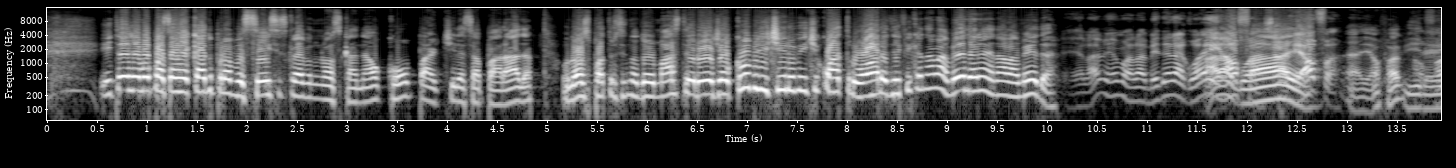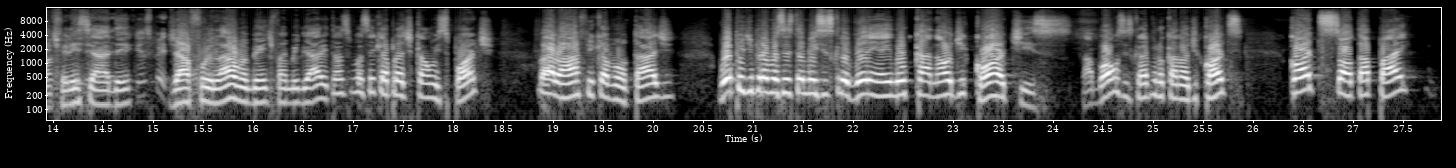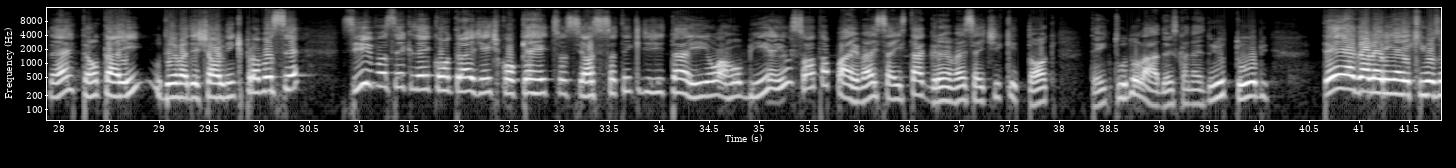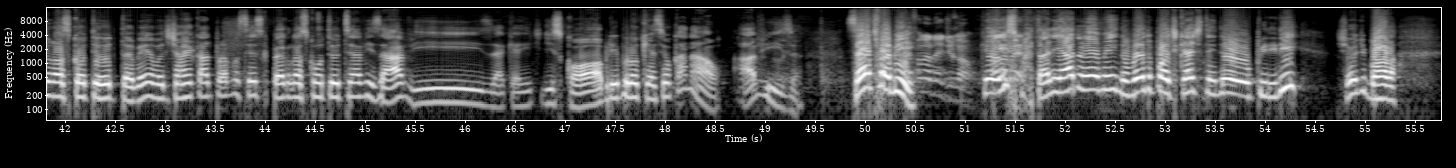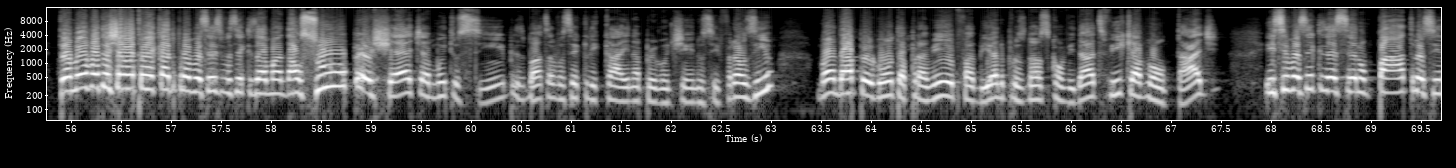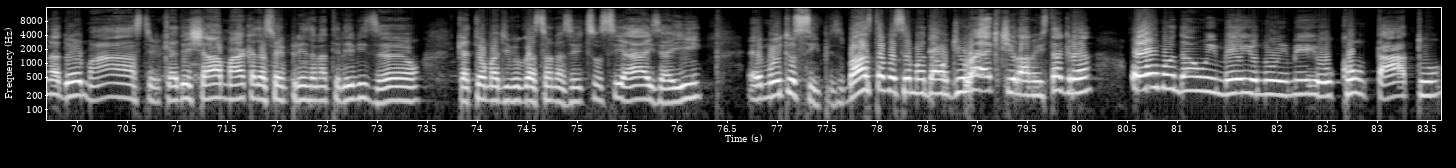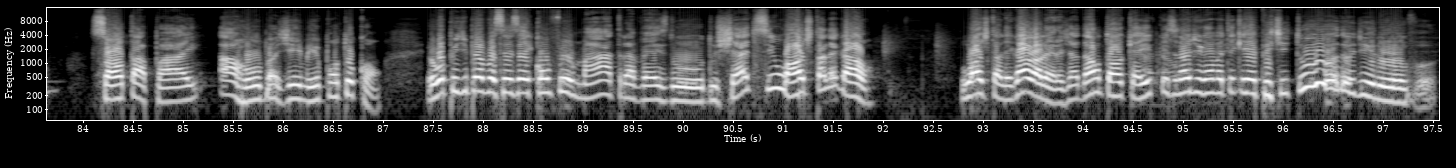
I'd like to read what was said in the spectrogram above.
Então eu já vou passar um recado pra vocês, se inscreve no nosso canal, compartilha essa parada. O nosso patrocinador master hoje é o Clube de Tiro 24 Horas e fica na Alameda, né? Na Alameda. É lá mesmo, Alameda Araguaia e Alfa. Araguaia. Sabe Alfa? É, Alphaville, é diferenciado, hein? Já fui lá, um ambiente familiar. Então, se você quer praticar um esporte, vai lá, fica à vontade. Vou pedir para vocês também se inscreverem aí no canal de cortes, tá bom? Se inscreve no canal de cortes. Cortes Solta Pai, né? Então tá aí, o D vai deixar o link para você. Se você quiser encontrar a gente em qualquer rede social, você só tem que digitar aí o arrobinha e o Solta Pai. Vai sair Instagram, vai sair TikTok, tem tudo lá. Dois canais no YouTube. Tem a galerinha aí que usa o nosso conteúdo também. Eu vou deixar um recado pra vocês que pegam o nosso conteúdo sem avisar. Avisa, que a gente descobre e bloqueia seu canal. Avisa. Certo, Fabi? Falando aí, Digão. Que Fala isso, mesmo. Tá alinhado mesmo, hein? No meio do podcast, entendeu o piriri? Show de bola. Também vou deixar outro recado pra você, se você quiser mandar um super chat, é muito simples, basta você clicar aí na perguntinha aí no cifrãozinho, mandar a pergunta pra mim, pro Fabiano, pros nossos convidados, fique à vontade. E se você quiser ser um patrocinador master, quer deixar a marca da sua empresa na televisão, quer ter uma divulgação nas redes sociais aí, é muito simples. Basta você mandar um direct lá no Instagram ou mandar um e-mail no e-mail contato soltapai@gmail.com. Eu vou pedir para vocês aí confirmar através do, do chat se o áudio tá legal. O áudio tá legal, galera? Já dá um toque aí, porque senão o Digão vai ter que repetir tudo de novo.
